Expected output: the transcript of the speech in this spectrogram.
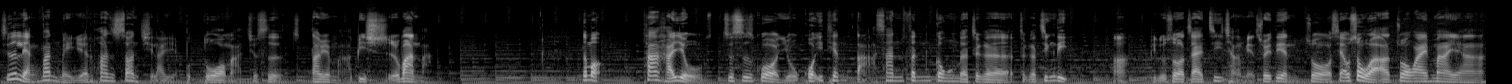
其实两万美元换算起来也不多嘛，就是大约马币十万嘛。那么。他还有就是过有过一天打三分工的这个这个经历啊，比如说在机场免税店做销售啊，做外卖呀，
